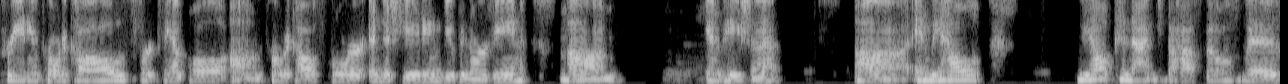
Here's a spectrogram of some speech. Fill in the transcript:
creating protocols, for example, um, protocols for initiating buprenorphine mm-hmm. um, inpatient. Uh, and we help we help connect the hospitals with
